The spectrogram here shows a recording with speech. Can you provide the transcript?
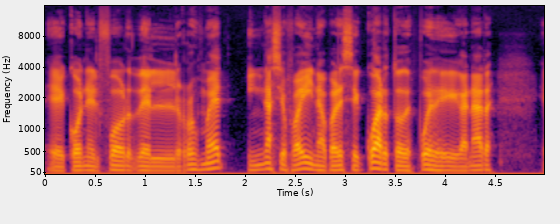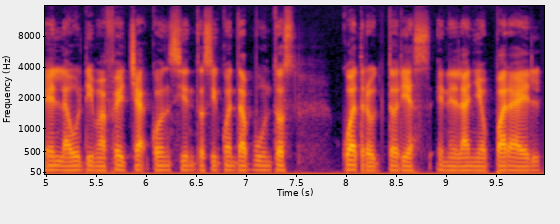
eh, con el Ford del Rusmet, Ignacio Faín aparece cuarto después de ganar en la última fecha con 150 puntos cuatro victorias en el año para él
